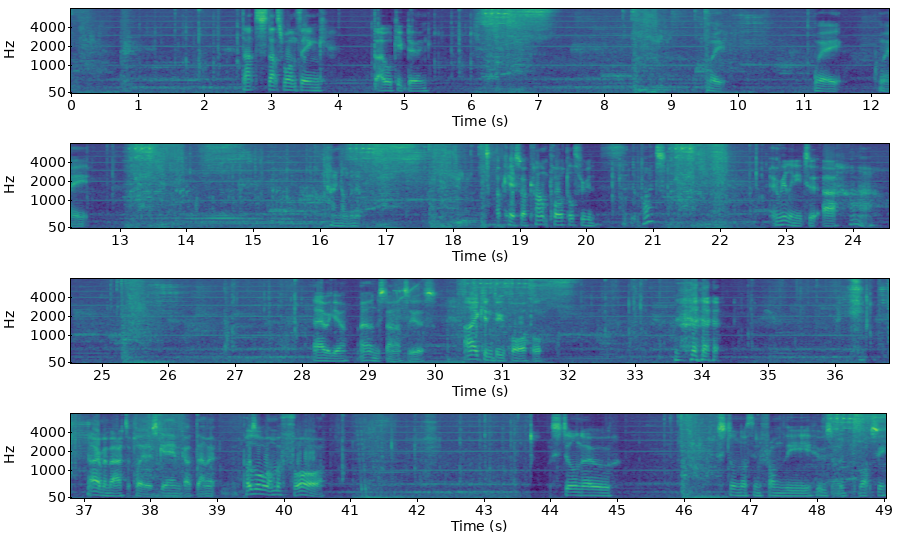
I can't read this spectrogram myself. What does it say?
That's that's one thing that I will keep doing. Wait. Wait. Wait. Hang on a minute. Okay, so I can't portal through. Th- what? I really need to. Aha. There we go. I understand how to do this. I can do portal. I remember how to play this game. God damn it! Puzzle number four. Still no. Still nothing from the who's in the Rotsy.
